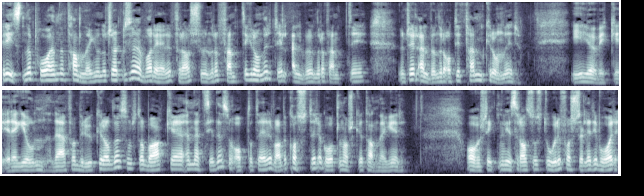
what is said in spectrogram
Prisene på en tannlegeundersøkelse varierer fra 750 kroner til 1150, unnskyld, 1185 kroner i Gjøvik-regionen. Det er Forbrukerrådet som står bak en nettside som oppdaterer hva det koster å gå til norske tannleger. Oversikten viser altså store forskjeller i vår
